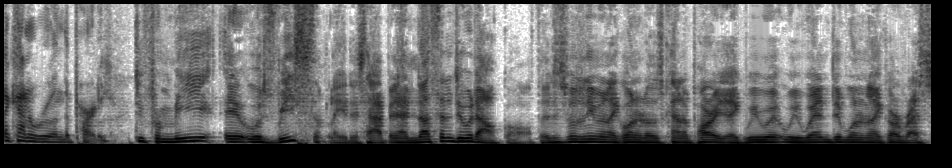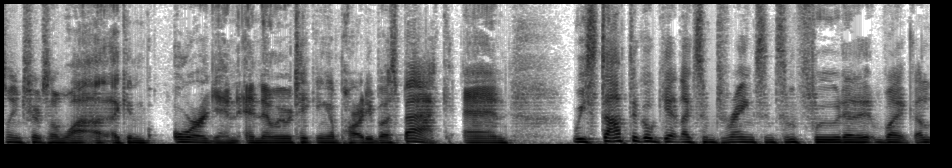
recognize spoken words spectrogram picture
I kind of ruined the party. Dude, for me, it was recently this happened. It had nothing to do with alcohol. This wasn't even like one of those kind of parties. Like we went, we went and did one of like our wrestling trips like in Oregon, and then we were taking a party bus back, and we stopped to go get like some drinks and some food at a, like a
